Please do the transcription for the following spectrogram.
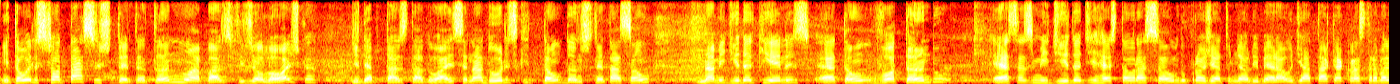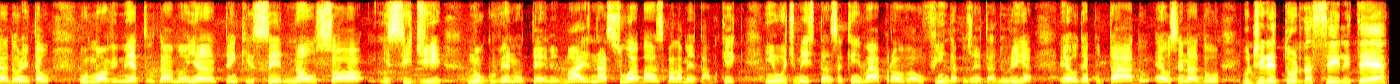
Então ele só está se sustentando numa base fisiológica de deputados estaduais e senadores que estão dando sustentação na medida que eles estão é, votando essas medidas de restauração do projeto neoliberal e de ataque à classe trabalhadora. Então, o movimento da manhã tem que ser não só incidir no governo Temer, mas na sua base parlamentar, porque, em última instância, quem vai aprovar o fim da aposentadoria é o deputado, é o senador. O diretor da CNTE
